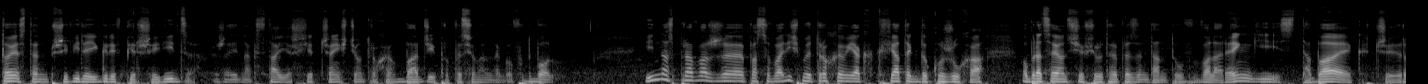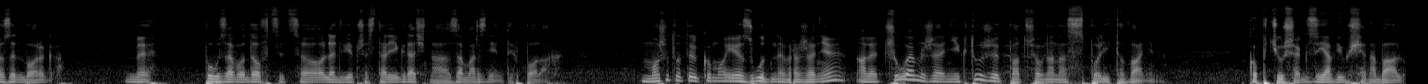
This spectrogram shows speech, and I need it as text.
To jest ten przywilej gry w pierwszej lidze, że jednak stajesz się częścią trochę bardziej profesjonalnego futbolu. Inna sprawa, że pasowaliśmy trochę jak kwiatek do kożucha, obracając się wśród reprezentantów Walarengi, Stabaek czy Rosenborga. My, półzawodowcy, co ledwie przestali grać na zamarzniętych polach. Może to tylko moje złudne wrażenie, ale czułem, że niektórzy patrzą na nas z politowaniem. Kopciuszek zjawił się na balu.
